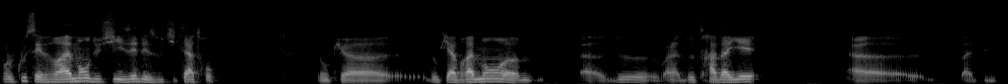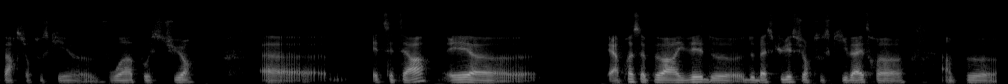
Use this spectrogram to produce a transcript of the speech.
pour le coup, c'est vraiment d'utiliser des outils théâtraux. Donc, donc il y a vraiment euh, de, voilà, de travailler euh, bah, d'une part sur tout ce qui est euh, voix, posture, etc. Et, après, ça peut arriver de, basculer sur tout ce qui va être un peu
